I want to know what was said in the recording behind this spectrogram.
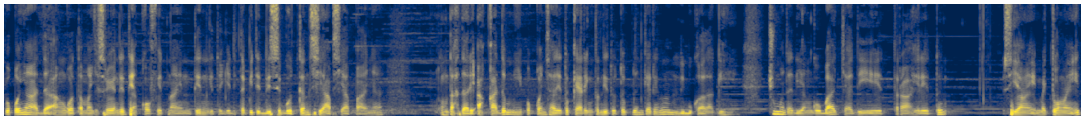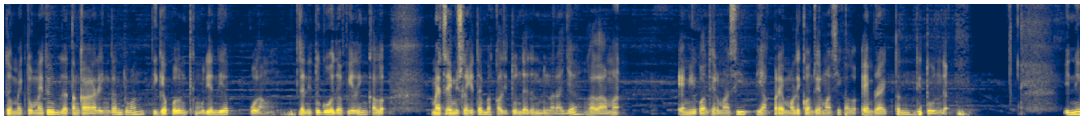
pokoknya ada anggota Manchester United yang COVID-19 gitu. Jadi tapi tidak disebutkan siapa siapanya entah dari akademi pokoknya saat itu Carrington ditutup dan Carrington dibuka lagi. Cuma tadi yang gue baca di terakhir itu si yang McTominay itu McTominay itu datang ke Carrington cuman 30 menit kemudian dia pulang. Dan itu gue udah feeling kalau match MU selanjutnya bakal ditunda dan bener aja nggak lama MU konfirmasi pihak Premier League konfirmasi kalau M Brighton ditunda. Ini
